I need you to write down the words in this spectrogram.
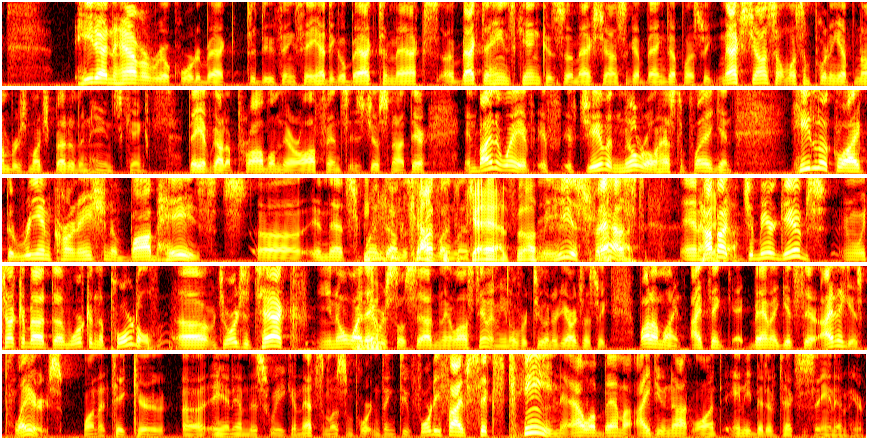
he doesn't have a real quarterback to do things. They had to go back to Max, uh, back to Haynes King because uh, Max Johnson got banged up last week. Max Johnson wasn't putting up numbers much better than Haynes King. They have got a problem. Their offense is just not there. And by the way, if if, if Jalen Milroe has to play again, he looked like the reincarnation of Bob Hayes uh, in that sprint down the sideline last gas, week. I mean, he is fast. God. And how yeah. about Jahmyr Gibbs? When we talk about uh, working the portal, uh, Georgia Tech, you know why they were so sad when they lost him. I mean, over 200 yards last week. Bottom line, I think Bama gets there. I think his players want to take care of uh, A&M this week, and that's the most important thing too. 45-16, Alabama. I do not want any bit of Texas A&M here.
